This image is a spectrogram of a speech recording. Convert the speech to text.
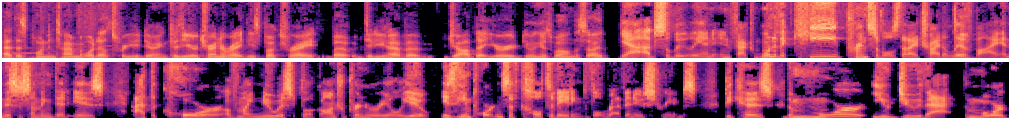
At this point in time, what else were you doing? Because you were trying to write these books, right? But did you have a job that you were doing as well on the side? Yeah, absolutely. And in fact, one of the key principles that I try to live by, and this is something that is at the core of my newest book, Entrepreneurial You, is the importance of cultivating multiple revenue streams. Because the more you do that, the more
